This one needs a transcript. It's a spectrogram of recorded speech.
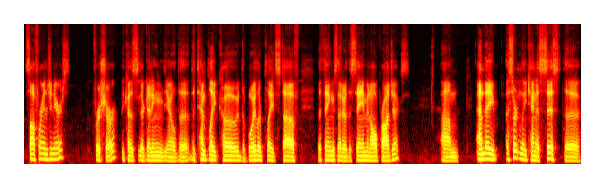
software engineers for sure because they're getting you know the the template code, the boilerplate stuff, the things that are the same in all projects, um, and they certainly can assist the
